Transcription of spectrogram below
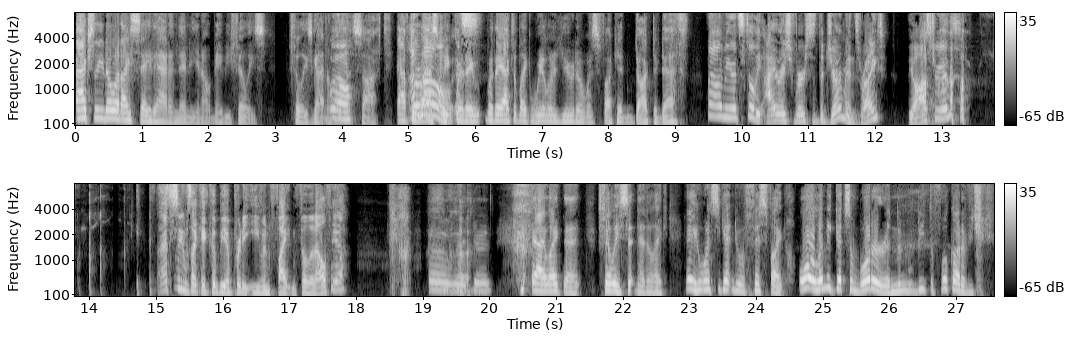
Actually, you know what? I say that, and then you know maybe Philly's Philly's gotten a Well, little bit soft after last know. week where they where they acted like Wheeler Yuta was fucking Doctor Death. Well, I mean, it's still the Irish versus the Germans, right? The Austrians? that seems like it could be a pretty even fight in Philadelphia. Oh my god! Yeah, I like that. Philly sitting there like, "Hey, who wants to get into a fist fight? Oh, let me get some water, and then we'll beat the fuck out of each."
